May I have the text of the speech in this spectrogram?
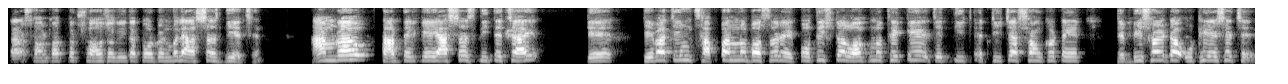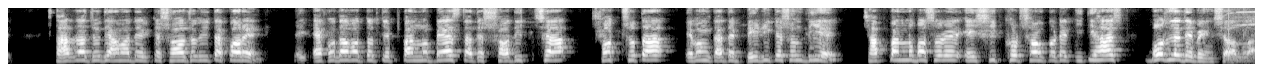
তারা সর্বাত্মক সহযোগিতা করবেন বলে আশ্বাস দিয়েছেন। আমরাও তাদেরকে এই আশ্বাস দিতে চাই যে সেবা টিম ছাপ্পান্ন বছরের প্রতিষ্ঠা লগ্ন থেকে যে টিচার সংকটের যে বিষয়টা উঠে এসেছে, স্যাররা যদি আমাদেরকে সহযোগিতা করেন এই একদাবদ্ধ তেপ্পান্ন ব্যাস তাদের সদিচ্ছা, স্বচ্ছতা এবং তাদের ডেডিকেশন দিয়ে ছাপ্পান্ন বছরের এই শিক্ষক সংকটের ইতিহাস বদলে দেবে ইনশাআল্লাহ।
